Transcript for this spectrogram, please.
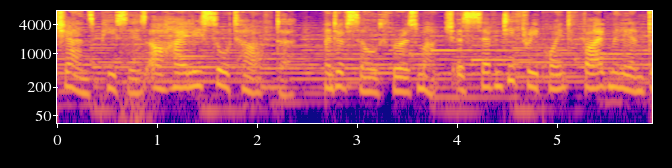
Chan's pieces are highly sought after, and have sold for as much as $73.5 million.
